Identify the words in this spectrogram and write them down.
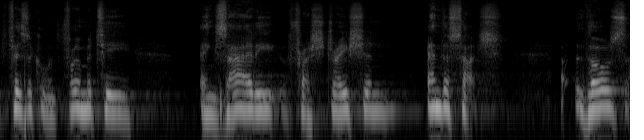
physical infirmity, anxiety, frustration, and the such. Those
